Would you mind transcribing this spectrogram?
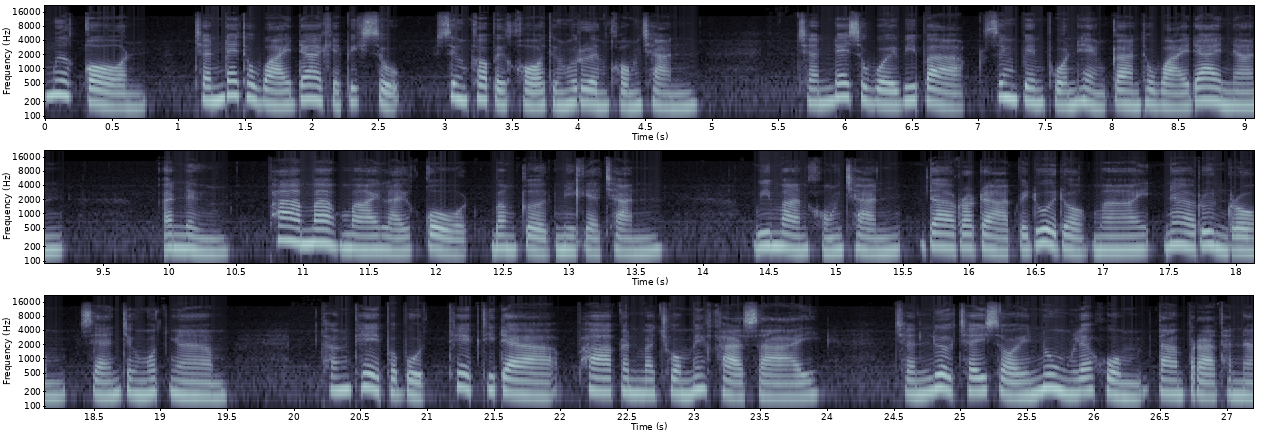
เมื่อก่อน ฉันได้ถวายได้แก่ภิกษุ ซึ่งเข้าไปขอถึงเรือนของฉัน ฉันได้สวยวิบากซึ่งเป็นผลแห่งการถวายได้นั้น อันหนึ่ง ผ้ามากมายหลายโกดบังเกิดมีแก่ฉัน วิมานของฉันดารดาษไปด้วยดอกไม้ น่ารื่นรม แสนจะงดงาม ทั้งเทพบุตร เทพธิดาพากันมาชมไม่ขาดสาย ฉันเลือกใช้สอยนุ่งและห่มตามปรารถนา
